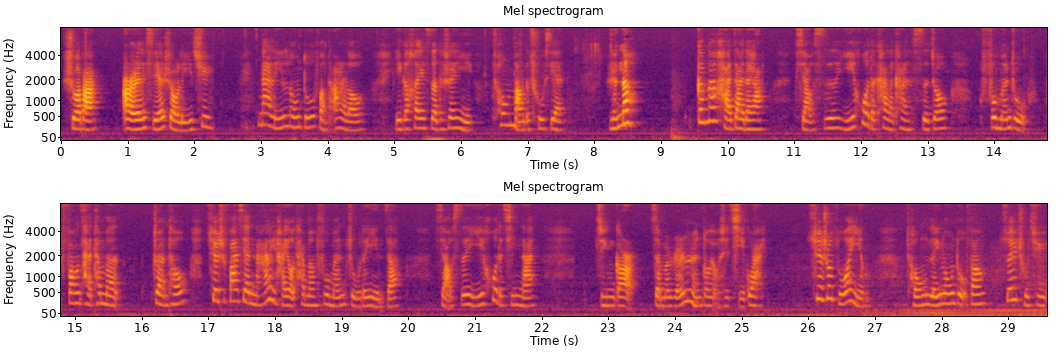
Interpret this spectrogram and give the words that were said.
说罢，二人携手离去。那玲珑赌坊的二楼，一个黑色的身影匆忙的出现。人呢？刚刚还在的呀。小厮疑惑的看了看四周，副门主方才他们转头，却是发现哪里还有他们副门主的影子。小厮疑惑的轻喃：“金盖儿。”怎么人人都有些奇怪？却说左影从玲珑赌坊追出去，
